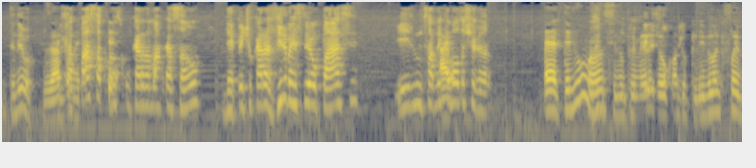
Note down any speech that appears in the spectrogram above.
Entendeu? Exatamente. Ele só passa a passo com o cara na marcação, de repente o cara vira pra receber o passe e ele não sabe nem que a bola tá chegando. É, teve um lance no primeiro jogo contra o Cleveland que foi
